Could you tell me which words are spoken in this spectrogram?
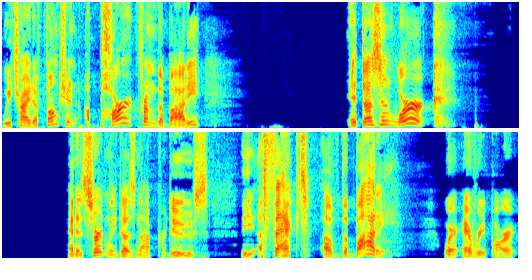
we try to function apart from the body, it doesn't work. And it certainly does not produce the effect of the body, where every part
